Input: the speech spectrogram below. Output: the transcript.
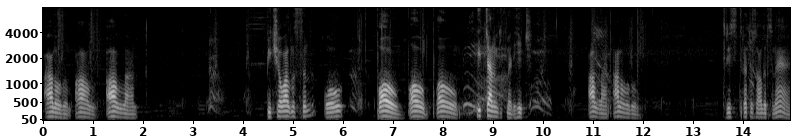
Al oğlum al. Al lan. Big Show almışsın. O boom boom boom. Hiç canım gitmedi hiç. Al lan al oğlum. Tristratus alırsın he.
